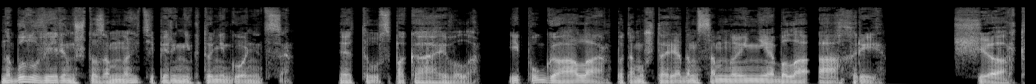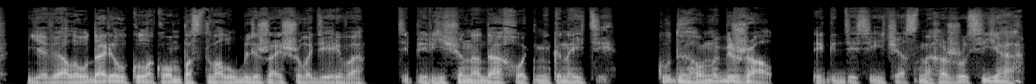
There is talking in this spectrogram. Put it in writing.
Но был уверен, что за мной теперь никто не гонится. Это успокаивало и пугало, потому что рядом со мной не было Ахри. «Черт!» — я вяло ударил кулаком по стволу ближайшего дерева. «Теперь еще надо охотника найти. Куда он убежал? И где сейчас нахожусь я?»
